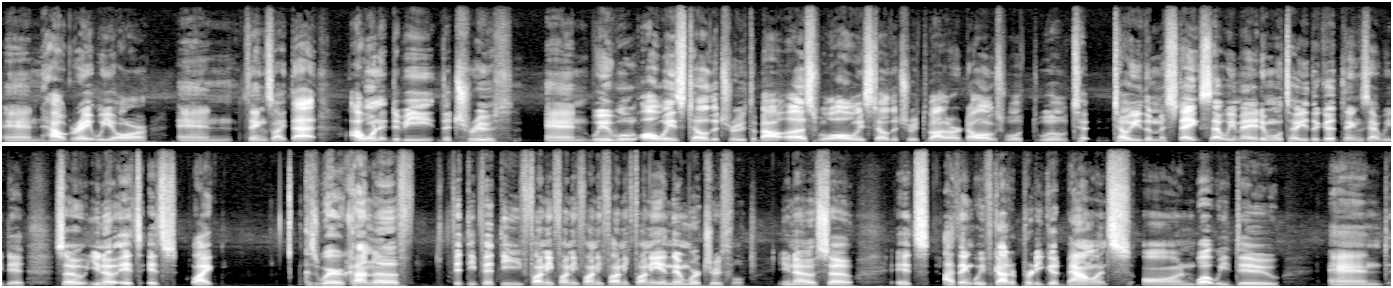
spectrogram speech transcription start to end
and how great we are and things like that. I want it to be the truth and we will always tell the truth about us. We'll always tell the truth about our dogs. We'll we'll t- tell you the mistakes that we made, and we'll tell you the good things that we did. So you know, it's it's like because we're kind of 50-50, funny, funny, funny, funny, funny, and then we're truthful. You know, so it's I think we've got a pretty good balance on what we do and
